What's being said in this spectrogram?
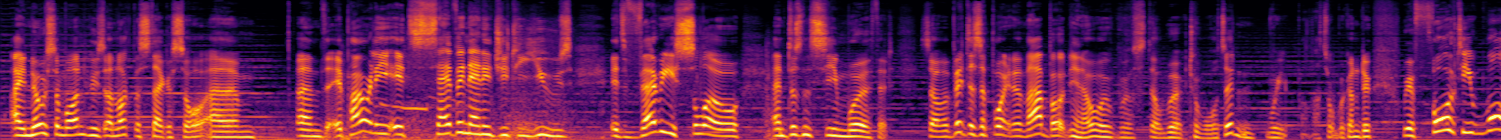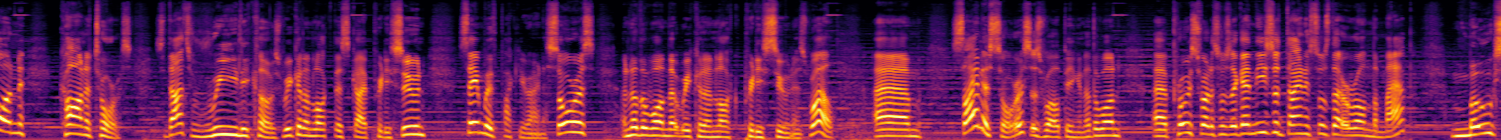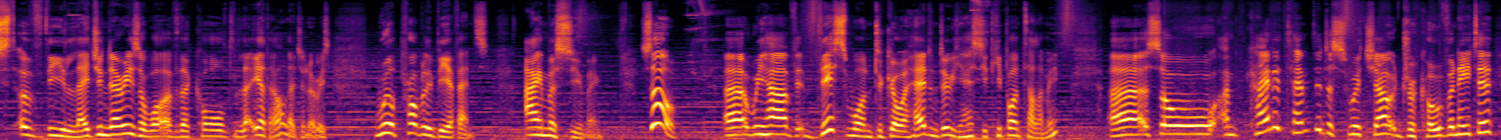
I know someone who's unlocked the Stegosaur, um, and apparently it's 7 energy to use it's very slow and doesn't seem worth it. So I'm a bit disappointed in that, but, you know, we'll, we'll still work towards it, and we, well, that's what we're going to do. We have 41 Carnotaurus, so that's really close. We could unlock this guy pretty soon. Same with Pachyrhinosaurus, another one that we could unlock pretty soon as well. Um, Sinosaurus as well being another one. Uh, Proceratosaurus, again, these are dinosaurs that are on the map. Most of the legendaries, or whatever they're called, yeah, they are legendaries, will probably be events. I'm assuming. So, uh, we have this one to go ahead and do. Yes, you keep on telling me. Uh, so, I'm kind of tempted to switch out Dracovenator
